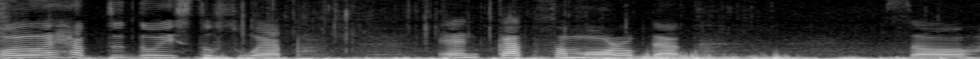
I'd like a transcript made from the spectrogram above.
all I have to do is to sweep and cut some more of that. So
